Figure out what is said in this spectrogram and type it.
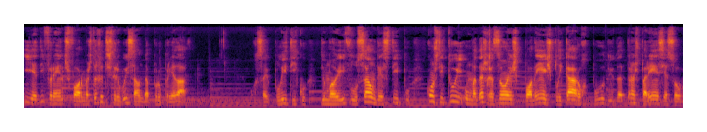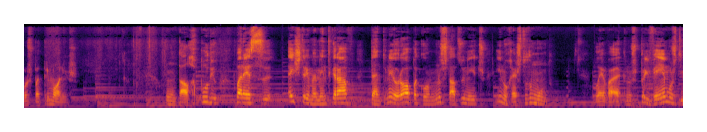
e a diferentes formas de redistribuição da propriedade. O receio político de uma evolução desse tipo constitui uma das razões que podem explicar o repúdio da transparência sobre os patrimónios. Um tal repúdio parece extremamente grave tanto na Europa como nos Estados Unidos e no resto do mundo. Leva a que nos privemos de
